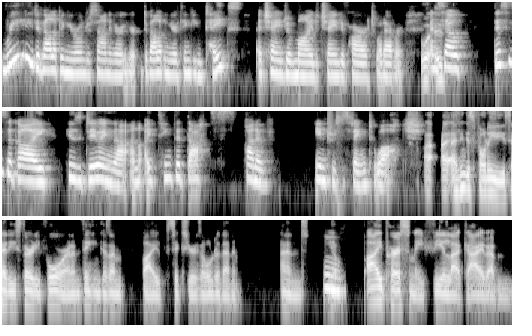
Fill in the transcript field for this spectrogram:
really developing your understanding or your developing your thinking takes a change of mind, a change of heart, whatever. Well, and so this is a guy who's doing that, and I think that that's kind of interesting to watch. I, I think it's funny you said he's 34, and I'm thinking because I'm five, six years older than him, and mm. you know, hmm. I personally feel like I'm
